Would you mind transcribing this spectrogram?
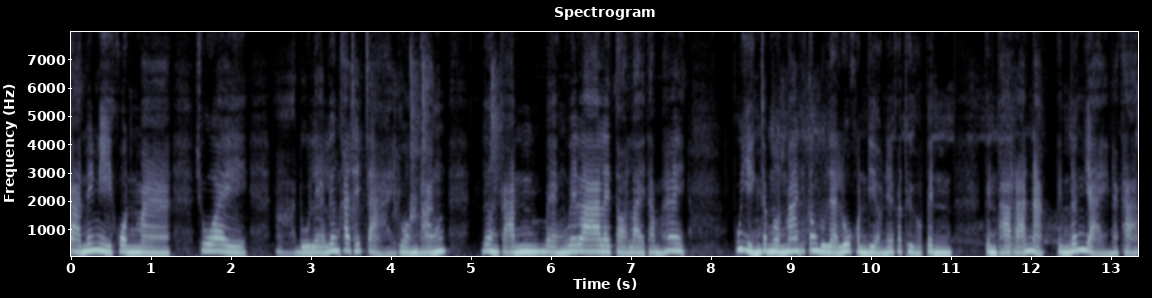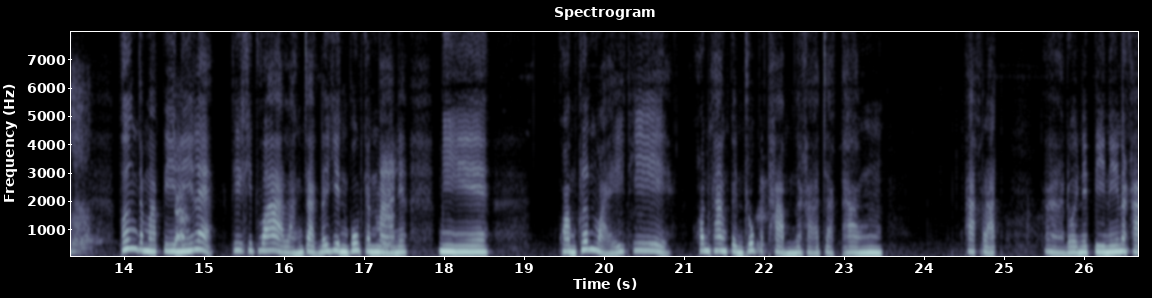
การไม่มีคนมาช่วยดูแลเรื่องค่าใช้จ่ายรวมทั้ง เรื่องการแบ่งเวลาอะไรต่ออะไรทำให้ ผู้หญิงจำนวนมากที่ต้องดูแลลูกคนเดียวเนี่ยก็ถือว่าเป็นเป็นภาระหนักเป็นเรื่องใหญ่นะคะ เพิ่งจะมาปีนี้แหละ ที่คิดว่าหลังจากได้ยินพูดกันมาเนี่ย มีความเคลื่อนไหวที่ค่อนข้างเป็นรูปธรรมนะคะ จากทางภาครัฐอ่าโดยในปีนี้นะคะ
